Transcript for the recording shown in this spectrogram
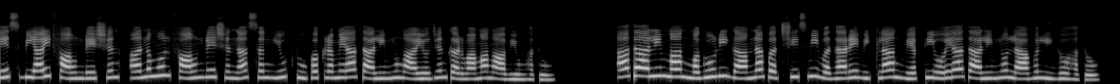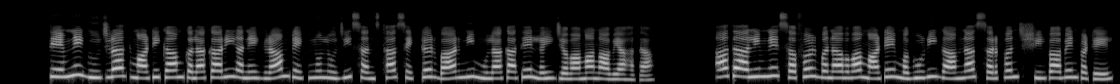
એસબીઆઈ ફાઉન્ડેશન અનમોલ ફાઉન્ડેશનના સંયુક્ત ઉપક્રમે આ તાલીમનું આયોજન કરવામાં આવ્યું હતું આ તાલીમમાં મગોડી ગામના પચીસમી વધારે વિકલાંગ વ્યક્તિઓએ આ તાલીમનો લાભ લીધો હતો તેમને ગુજરાત માટીકામ કલાકારી અને ગ્રામ ટેકનોલોજી સંસ્થા સેક્ટર બારની મુલાકાતે લઈ જવામાં આવ્યા હતા આ તાલીમને સફળ બનાવવા માટે મગુડી ગામના સરપંચ શિલ્પાબેન પટેલ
